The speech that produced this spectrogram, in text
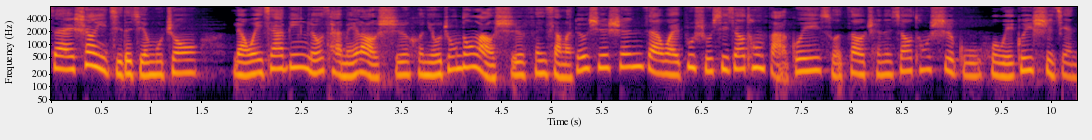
在上一集的节目中，两位嘉宾刘彩梅老师和牛中东老师分享了留学生在外不熟悉交通法规所造成的交通事故或违规事件。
